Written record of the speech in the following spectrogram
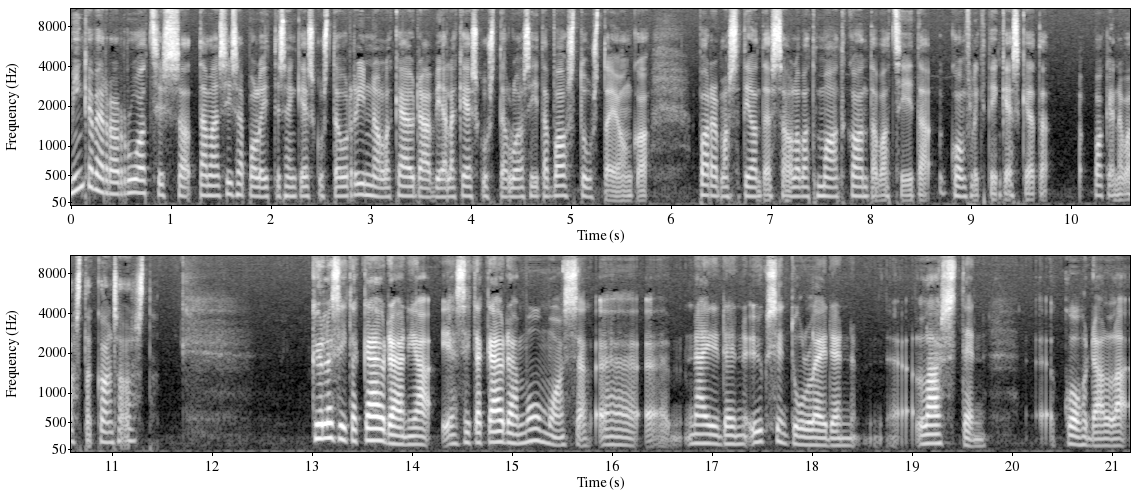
minkä verran Ruotsissa tämän sisäpoliittisen keskustelun rinnalla käydään vielä keskustelua siitä vastuusta, jonka paremmassa tilanteessa olevat maat kantavat siitä konfliktin keskeltä pakenevasta kansanosasta? Kyllä siitä käydään ja, ja sitä käydään muun muassa äh, näiden yksin tulleiden lasten kohdalla,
